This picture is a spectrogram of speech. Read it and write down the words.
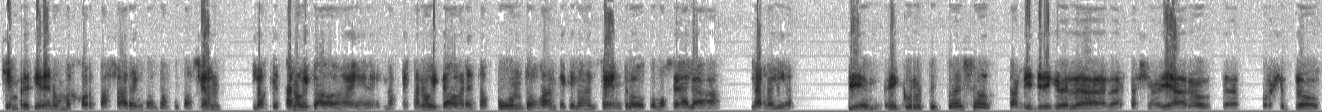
Siempre tienen un mejor pasar en cuanto a ocupación los que están ubicados eh, los que están ubicados en estos puntos antes que los del centro, cómo se da la realidad. Bien, eh, con respecto a eso, también tiene que ver la, estacionalidad, ¿no? O sea, por ejemplo,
